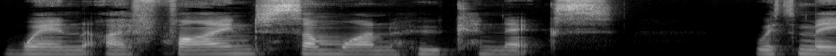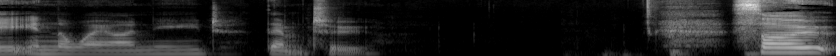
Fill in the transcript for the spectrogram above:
when I find someone who connects with me in the way I need them to. So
